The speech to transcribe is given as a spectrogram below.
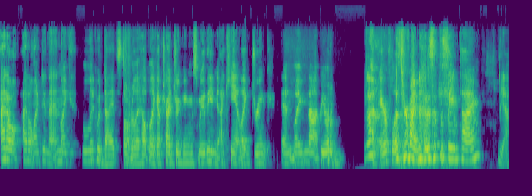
I don't I don't like doing that. And like liquid diets don't really help. Like I've tried drinking smoothie and I can't like drink and like not be able to have airflow through my nose at the same time. yeah.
